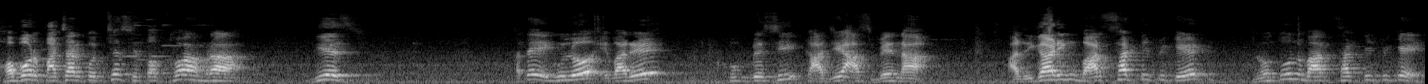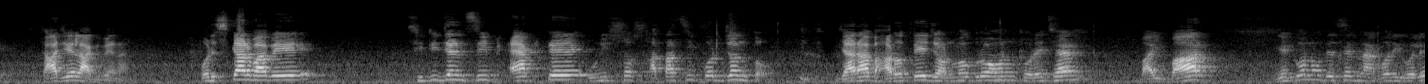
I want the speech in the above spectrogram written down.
খবর পাচার করছে, সে তথ্য আমরা দিয়েছি তাতে এগুলো এবারে খুব বেশি কাজে আসবে না। আর রিগার্ডিং বার্থ সার্টিফিকেট নতুন বার্থ সার্টিফিকেট কাজে লাগবে না। পরিষ্কারভাবে সিটিজেনশিপ অ্যাক্টে উনিশশো সাতাশি পর্যন্ত যারা ভারতে জন্মগ্রহণ করেছেন বাই বার্থ যে কোনো দেশের নাগরিক হলে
